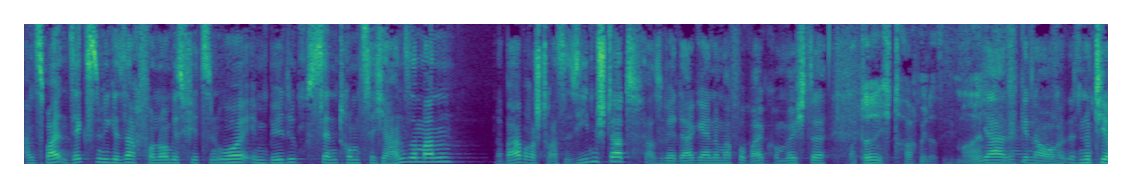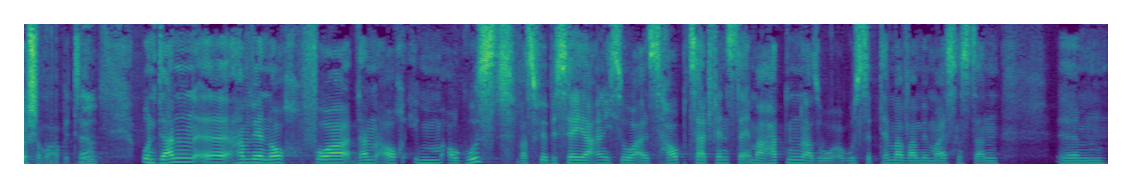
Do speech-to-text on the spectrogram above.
am 2.6., wie gesagt, von 9 bis 14 Uhr im Bildungszentrum Zeche Hansemann der Barbarastraße 7 statt. Also wer da gerne mal vorbeikommen möchte. Warte, ich trage mir das eben ein. Ja, genau. Notier schon mal bitte. Ja. Und dann äh, haben wir noch vor, dann auch im August, was wir bisher ja eigentlich so als Hauptzeitfenster immer hatten, also August, September waren wir meistens dann ähm,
